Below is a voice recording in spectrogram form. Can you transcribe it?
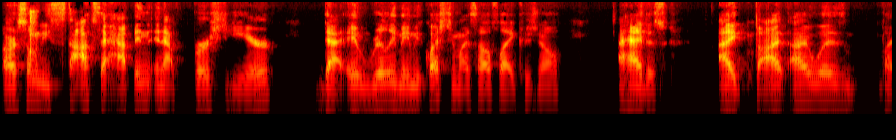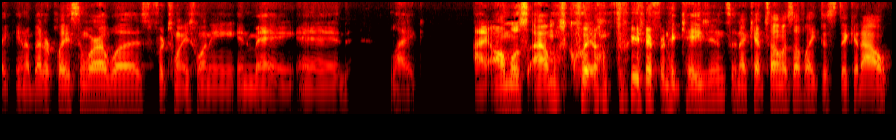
or so many stops that happened in that first year that it really made me question myself. Like, because you know, I had this, I thought I was like in a better place than where I was for 2020 in May, and like I almost, I almost quit on three different occasions, and I kept telling myself like to stick it out,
